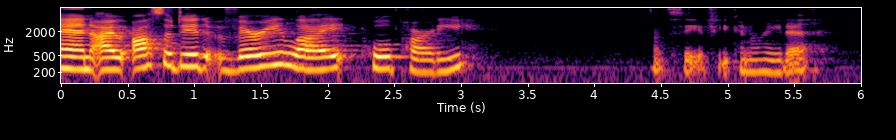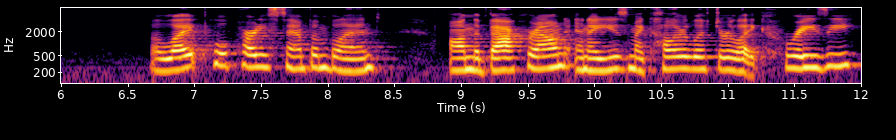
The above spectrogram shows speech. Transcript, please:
And I also did very light pool party. Let's see if you can read it. A light pool party Stampin' Blend on the background and I used my color lifter like crazy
